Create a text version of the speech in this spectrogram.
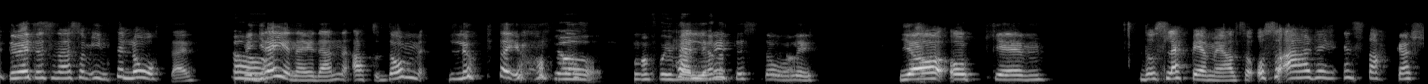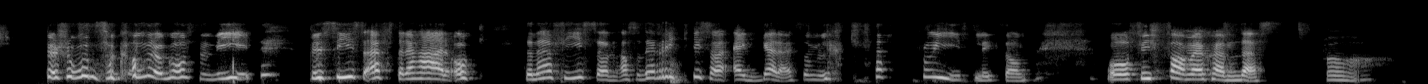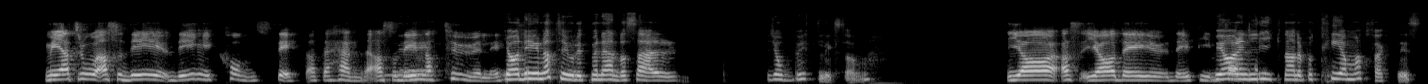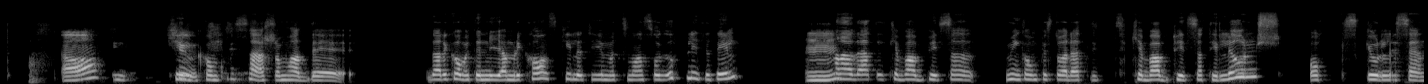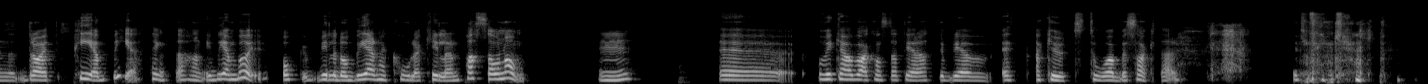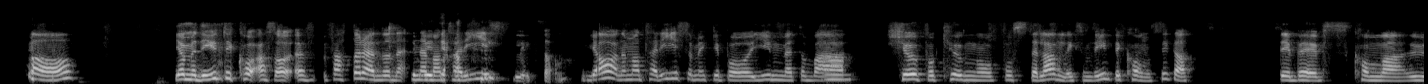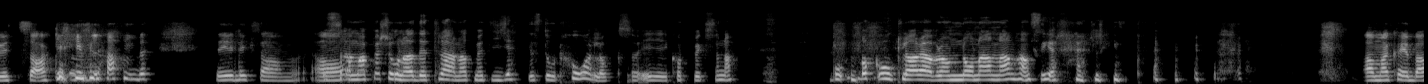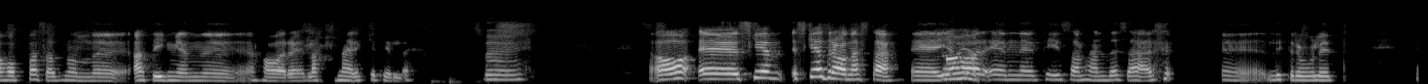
Du vet en sån här som inte låter. Men Ja, grejen är ju den att de luktar ju ja, man får ju välja. helvetes dåligt. Ja, och ehm, då släpper jag mig alltså. Och så är det en stackars person som kommer att gå förbi precis efter det här. Och den här fisen, alltså det är en riktig så äggare som luktar skit liksom. Och fy fan vad jag skämdes. Åh. Men jag tror alltså det är, det är inget konstigt att det händer. Alltså det är naturligt. Ja det är ju naturligt men ändå så här jobbigt liksom. Ja, alltså, ja det är ju det är pinsamt. Vi har en liknande på temat faktiskt. Ja, killkompis här som hade det hade kommit en ny amerikansk kille till gymmet som han såg upp lite till. mm. Han hade ätit kebabpizza, min kompis då hade ätit kebabpizza till lunch och skulle sen dra ett PB tänkte han i benböj och ville då be den här coola killen passa honom. Mm. Eh, och vi kan bara konstatera att det blev ett akut toabesök där. Helt enkelt. Ja. Ja men det är ju inte alltså fattar du ändå när, när man tar i, liksom. ja när man tar i så mycket på gymmet och bara Ja. kör på kung och fosterland liksom. Det är inte konstigt att det behövs komma ut saker Mm. ibland. Det är liksom, ja. Samma person hade tränat med ett jättestort hål också i kortbyxorna. Dock oklar över om någon annan han ser eller inte. Ja man kan ju bara hoppas att någon, eh, att ingen eh, har lagt märke till det. Nej. Ja, eh, ska, jag, ska jag dra nästa? Eh, jag Ja, ja. har en pinsam händelse här. Eh, lite roligt.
